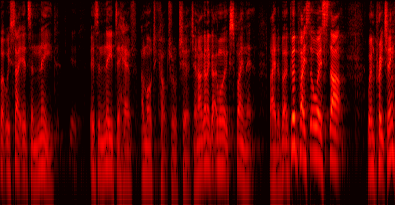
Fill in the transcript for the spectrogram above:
but we say it's a need. Yes. It's a need to have a multicultural church. And I'm going to go and we'll explain that later. But a good place to always start when preaching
